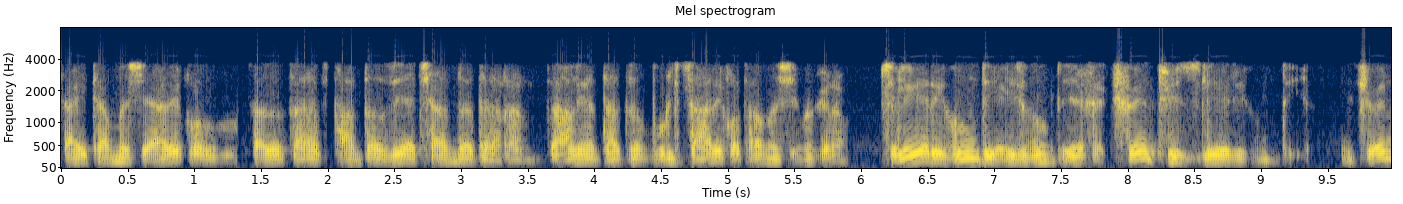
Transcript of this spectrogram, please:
კაი თამაში არ იყო, სადაც რაღაც ფანტაზია ჩანდა და რა ძალიან დაძაბული არ იყო თამაში, მაგრამ ძლიერი გუნდია ის გუნდი ახლა ჩვენთვის ძლიერი გუნდია. ჩვენ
